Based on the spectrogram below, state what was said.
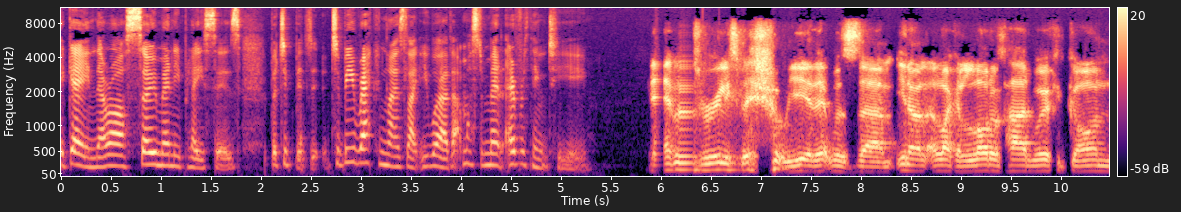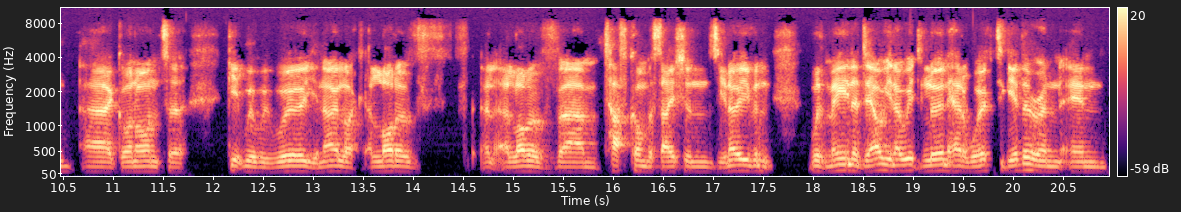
again, there are so many places, but to, to be recognised like you were, that must have meant everything to you. It was really special. Yeah, that was, um, you know, like a lot of hard work had gone, uh, gone on to get where we were, you know, like a lot of a, a lot of um, tough conversations. You know, even with me and Adele, you know, we had to learn how to work together and and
